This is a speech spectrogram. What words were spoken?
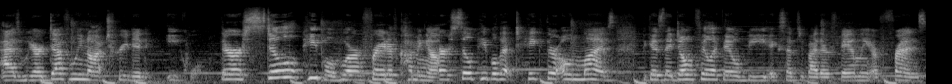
as we are definitely not treated equal. There are still people who are afraid of coming out. There are still people that take their own lives because they don't feel like they will be accepted by their family or friends.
